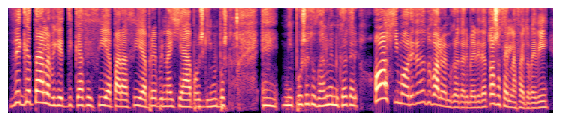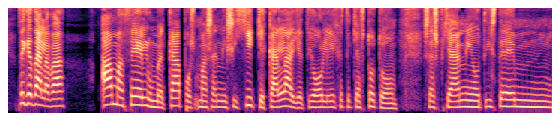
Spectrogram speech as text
Δεν κατάλαβε γιατί κάθε θεία παραθεία πρέπει να έχει άποψη και μήπως. Ε, μήπως θα του βάλουμε μικρότερη. Όχι, Μωρή, δεν θα του βάλουμε μικρότερη μερίδα. Τόσο θέλει να φάει το παιδί. Δεν κατάλαβα άμα θέλουμε κάπως, μας ανησυχεί και καλά, γιατί όλοι έχετε και αυτό το σας πιάνει, ότι είστε μ,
